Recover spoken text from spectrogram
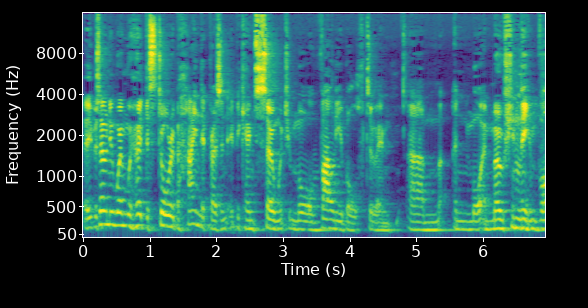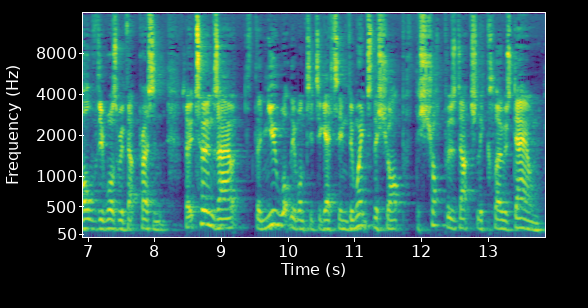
It was only when we heard the story behind the present it became so much more valuable to him um, and more emotionally involved he was with that present. So it turns out they knew what they wanted to get him. They went to the shop. The shop was actually closed down.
